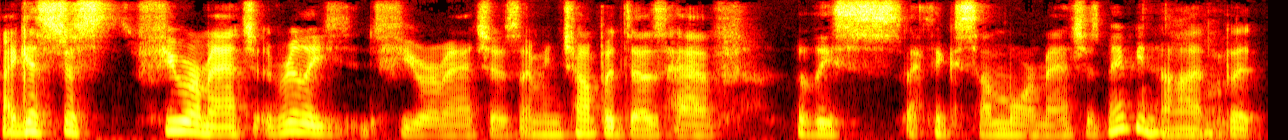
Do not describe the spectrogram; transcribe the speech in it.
I guess just fewer matches, really fewer matches. I mean, Ciampa does have at least I think some more matches, maybe not, but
